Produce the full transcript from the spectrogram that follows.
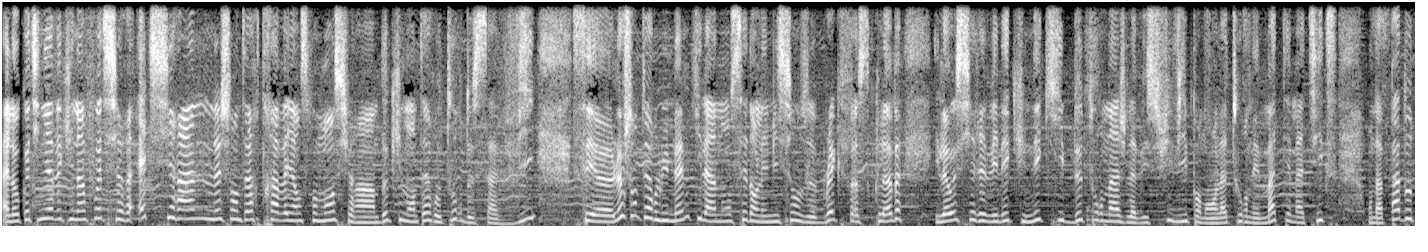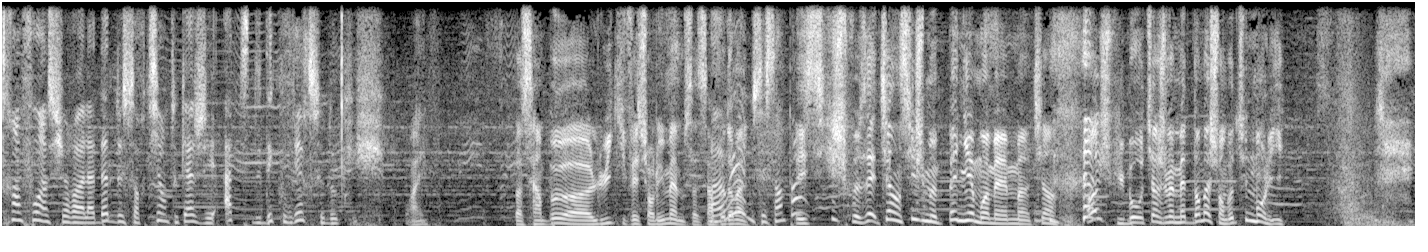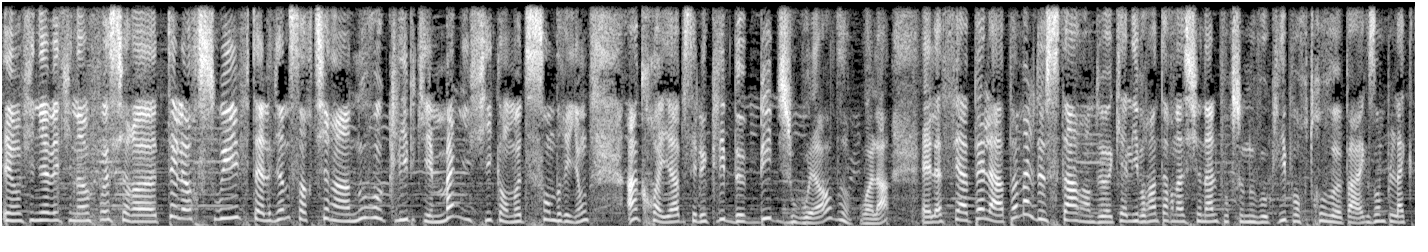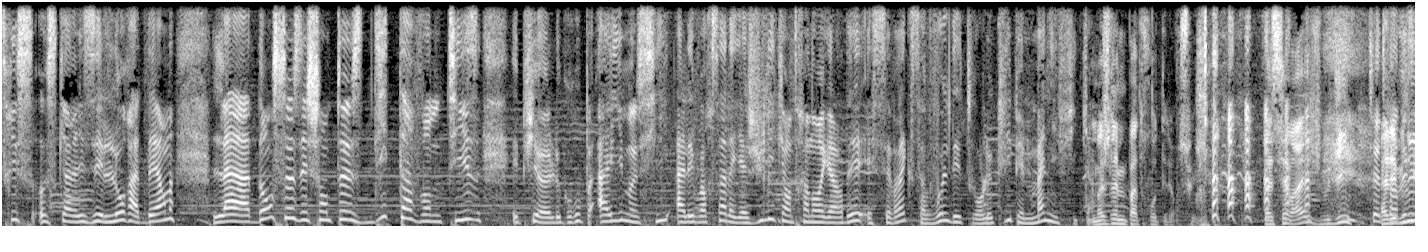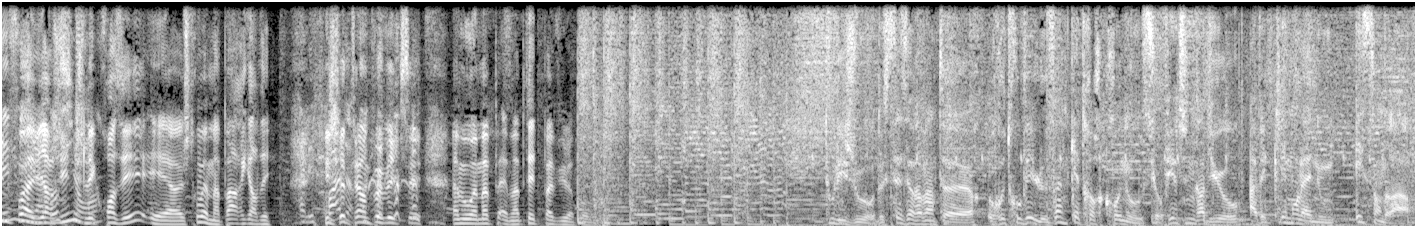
Alors on continue avec une info sur Ed Sheeran. Le chanteur travaille en ce moment sur un documentaire autour de sa vie. C'est euh, le chanteur lui-même qui l'a annoncé dans l'émission The Breakfast Club. Il a aussi révélé qu'une équipe de tournage l'avait suivi pendant la tournée Mathematics. On n'a pas d'autres infos hein, sur euh, la date de sortie. En tout cas, j'ai hâte de découvrir ce docu. Ouais. Bah, c'est un peu euh, lui qui fait sur lui-même, ça, c'est un Ah peu oui, dommage. mais c'est sympa. Et si je faisais, tiens, si je me peignais moi-même, tiens, oh, je suis beau, tiens, je vais me mettre dans ma chambre au-dessus de mon lit. Et on finit avec une info sur euh, Taylor Swift. Elle vient de sortir un nouveau clip qui est magnifique en mode Cendrillon. Incroyable, c'est le clip de Beach World. Voilà. Elle a fait appel à pas mal de stars hein, de calibre international pour ce nouveau clip. On retrouve euh, par exemple l'actrice oscarisée Laura Dern, la danseuse et chanteuse Dita Von Teese et puis euh, le groupe AIM aussi. Allez voir ça, là il y a Julie qui est en train de regarder et c'est vrai que ça vaut le détour. Le clip est magnifique. hein. Moi, je l'aime pas trop, Taylor Swift. C'est vrai, je vous dis, elle est venue une fois à Virgin, je l'ai hein. croisée et euh, je trouve elle m'a pas regardé. J'étais un peu vexé. Ah, mais ouais, elle m'a- elle m'a peut-être pas vu la pauvre. Tous les jours de 16h à 20h, retrouvez le 24h chrono sur Virgin Radio avec Clément Lanoux et Sandra.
